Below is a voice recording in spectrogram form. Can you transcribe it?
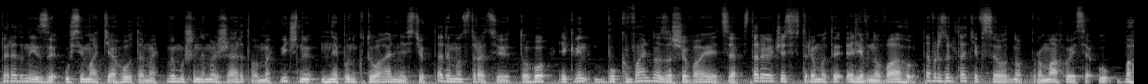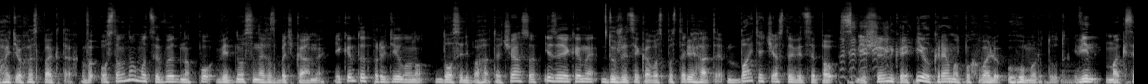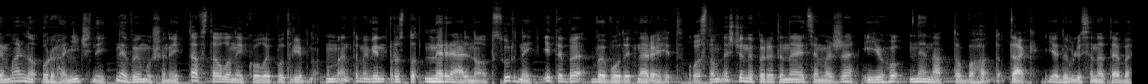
переданий з усіма тяготами, вимушеними жертвами, вічною непунктуальністю та демонстрацією того, як він буквально зашивається, стараючись втримати рівновагу, та в результаті все одно промахується у багатьох аспектах. В основному це видно по відносинах з батьками, яким тут приділено досить багато часу, і за якими дуже цікаво спостерігати. Батя часто відсипав смішинки і окремо похвалю гумор тут. Він максимально органічний, невимушений та вставлений, коли потрібно. Моментами він просто нереально абсурдний і тебе виводить на регіт. Основне, що не перетинається межа, і його не надто багато. Так, я дивлюся на тебе.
